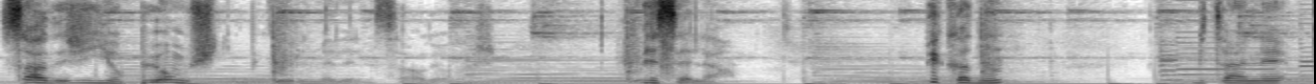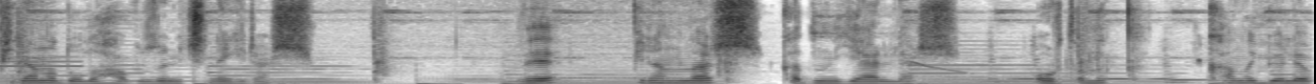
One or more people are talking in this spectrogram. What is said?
Sadece yapıyormuş gibi görünmelerini sağlıyorlar. Mesela bir kadın bir tane pirana dolu havuzun içine girer. Ve piranalar kadını yerler. Ortalık kanı göle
